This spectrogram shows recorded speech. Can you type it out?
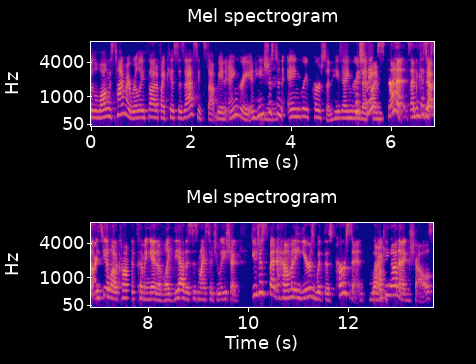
for the longest time, I really thought if I kissed his ass, he'd stop being angry. And he's mm-hmm. just an angry person. He's angry Which that makes I'm. sense. I mean, because yeah. I see a lot of comments coming in of like, yeah, this is my situation. You just spent how many years with this person walking right. on eggshells,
